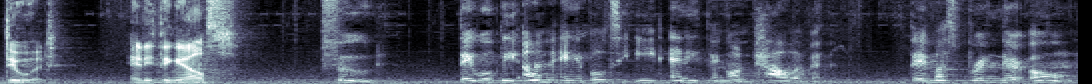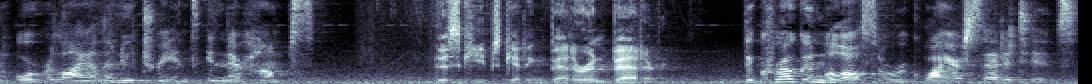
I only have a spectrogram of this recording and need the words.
Do it. Anything else? Food. They will be unable to eat anything on Palaven. They must bring their own or rely on the nutrients in their humps. This keeps getting better and better. The Krogan will also require sedatives,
